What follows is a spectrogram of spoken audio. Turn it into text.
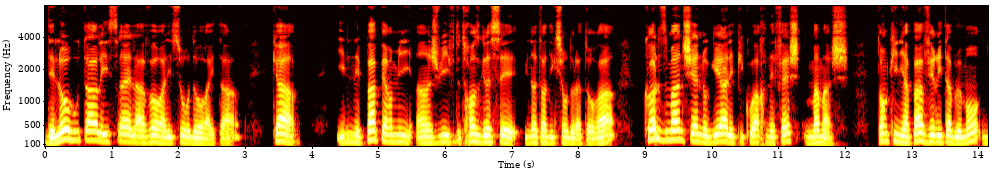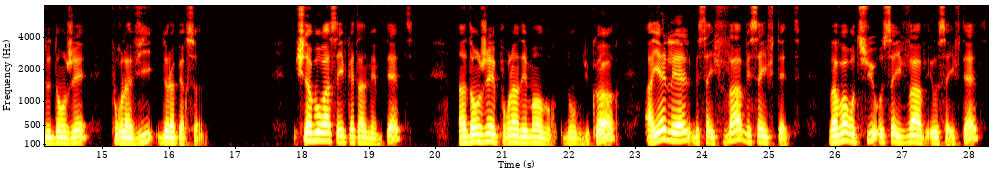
Des lo hutar le Israël avor al Issour de car il n'est pas permis à un juif de transgresser une interdiction de la Torah, kolzman nefesh mamash, tant qu'il n'y a pas véritablement de danger pour la vie de la personne. Katan même un danger pour l'un des membres donc du corps, ayen leel besaif vav et va voir au-dessus au saif vav et au saif tête,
